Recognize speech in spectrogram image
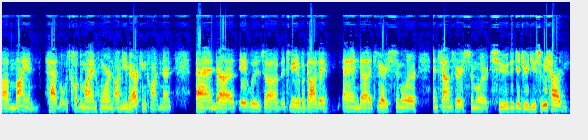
uh, Mayan had what was called the Mayan horn on the American continent, and uh, it was uh, it's made of agave, and uh, it's very similar and sounds very similar to the didgeridoo. So we've had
